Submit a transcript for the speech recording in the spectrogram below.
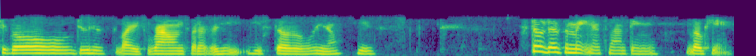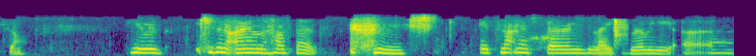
to go do his like rounds, whatever. He he still you know he's still does the maintenance man thing low key. So he was keeping an eye on the house that's it's not necessarily like really uh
